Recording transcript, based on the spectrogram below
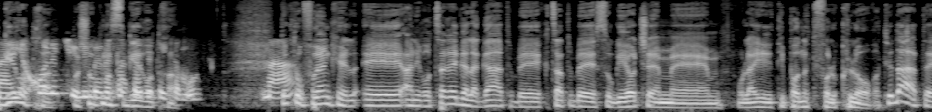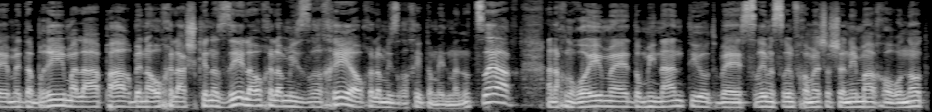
מהיכולת שלי באמת לעשות את ההתעמות. מה? דוקטור פרנקל, אה, אני רוצה רגע לגעת קצת בסוגיות שהן אה, אולי טיפונת פולקלור. את יודעת, אה, מדברים על הפער בין האוכל האשכנזי לאוכל המזרחי, האוכל המזרחי תמיד מנצח. אנחנו רואים דומיננטיות ב-20-25 השנים האחרונות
